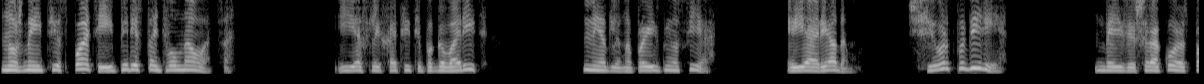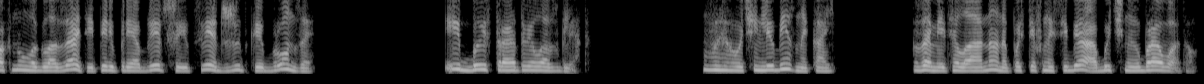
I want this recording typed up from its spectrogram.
Нужно идти спать и перестать волноваться. Если хотите поговорить, медленно произнес я. Я рядом, Черт побери. Дейзи широко распахнула глаза, теперь приобретшие цвет жидкой бронзы, и быстро отвела взгляд. «Вы очень любезны, Кай», — заметила она, напустив на себя обычную браваду.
